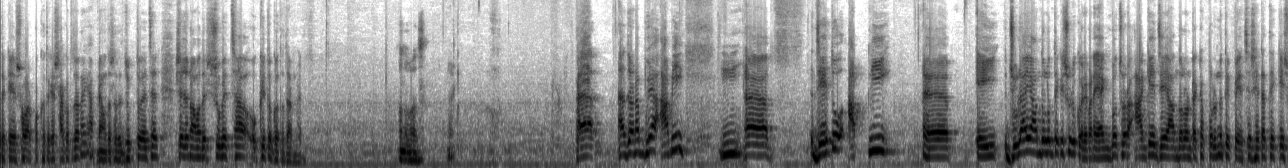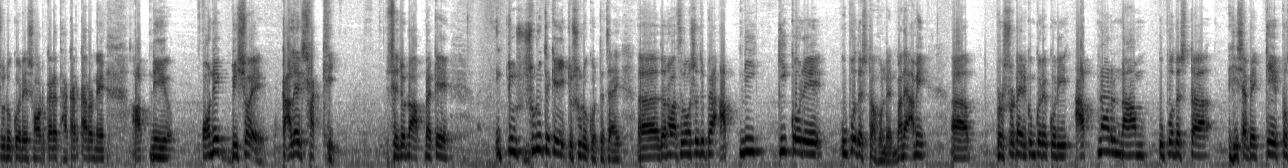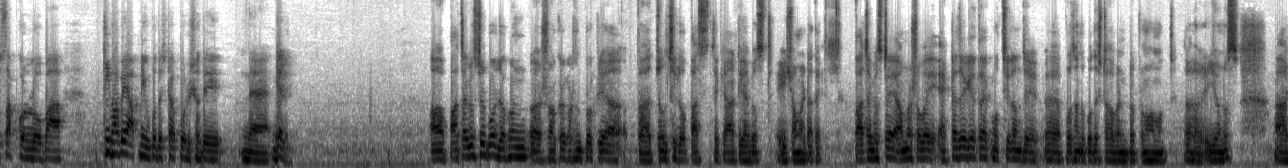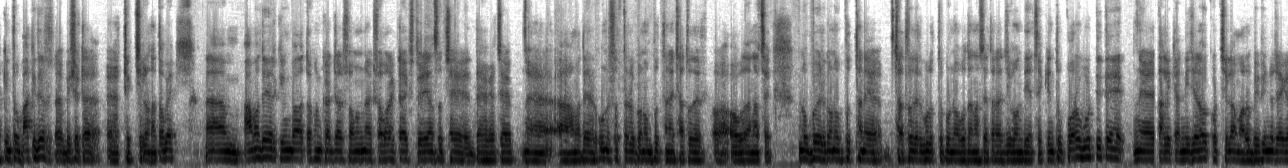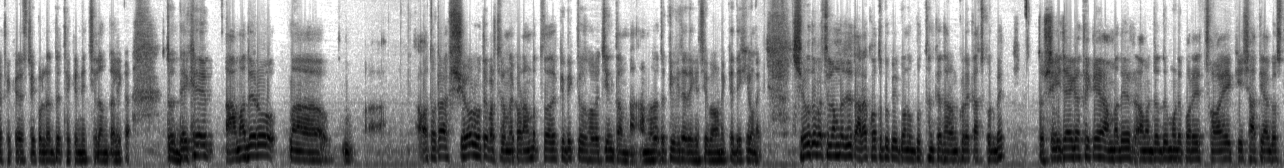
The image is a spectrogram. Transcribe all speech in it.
থেকে সবার পক্ষ থেকে স্বাগত জানাই। আপনি আমাদের সাথে যুক্ত হয়েছেন। সেজন্য আমাদের শুভেচ্ছা ও কৃতজ্ঞতা জানবেন। ধন্যবাদ। আহ, আহ, জনাব ভূয়া আমি যেহেতু আপনি এই জুলাই আন্দোলন থেকে শুরু করে মানে এক বছর আগে যে আন্দোলনটা একটা পরিণতি পেয়েছে সেটা থেকে শুরু করে সরকারে থাকার কারণে আপনি অনেক বিষয়ে কালের সাক্ষী। সেজন্য আপনাকে একটু শুরু থেকে একটু শুরু করতে চাই। আহ, জনাব আসিফ আপনি কি করে উপদেষ্টা হলেন? মানে আমি আহ, প্রশ্নটা এরকম করে করি, আপনার নাম উপদেষ্টা হিসাবে কে প্রস্তাব করল বা কীভাবে আপনি উপদেষ্টা পরিষদে গেলেন? পাঁচ আগস্টের পর যখন সরকার গঠন প্রক্রিয়া চলছিল পাঁচ থেকে আটই আগস্ট এই সময়টাতে, পাঁচ আগস্টে আমরা সবাই একটা জায়গায় তো একমত ছিলাম যে প্রধান উপদেষ্টা হবেন ডক্টর মোহাম্মদ ইউনুস। কিন্তু বাকিদের বিষয়টা ঠিক ছিল না। তবে আমাদের কিংবা তখনকার যারা সমন্বয়ক, সবার একটা এক্সপিরিয়েন্স হচ্ছে, দেখা গেছে আমাদের উনসত্তরের গণ অভ্যুত্থানে ছাত্রদের অবদান আছে। নব্বইয়ের গণ অভ্যুত্থানে ছাত্রদের গুরুত্বপূর্ণ অবদান আছে, তারা জীবন দিয়েছে। কিন্তু পরবর্তীতে তালিকা নিজেরাও করছিলাম, আরও বিভিন্ন জায়গা থেকে স্টেক হোল্ডারদের থেকে নিচ্ছিলাম তালিকা। তো দেখে আমাদেরও অতটা শিওর হতে পারছিলাম না, কারণ আমরা তো তাদেরকে ব্যক্তিগতভাবে চিনতাম না। আমরা হয়তো টিভিতে দেখেছি বা অনেককে দেখি অনেক শিওর হতে পারছিলাম না যে তারা কতটুকু গণ ধারণ করে কাজ করবে। তো সেই জায়গা থেকে আমাদের, আমার যদি মনে পড়ে, ছয় কি সাতই আগস্ট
